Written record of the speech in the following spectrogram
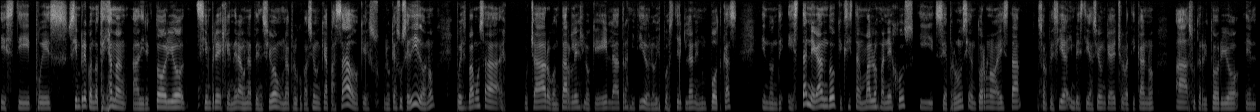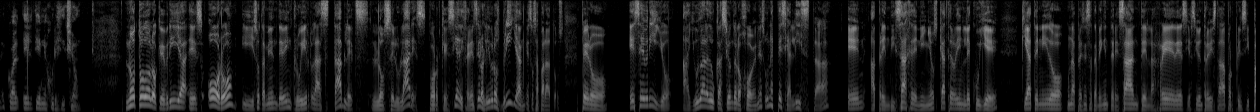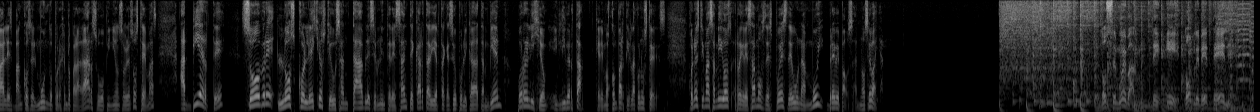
este, pues siempre cuando te llaman a directorio, siempre genera una tensión, una preocupación, ¿qué ha pasado? ¿Qué es lo que ha sucedido? ¿no? Pues vamos a escuchar o contarles lo que él ha transmitido, el obispo Strickland, en un podcast, en donde está negando que existan malos manejos y se pronuncia en torno a esta sorpresiva investigación que ha hecho el Vaticano a su territorio en el cual él tiene jurisdicción. No todo lo que brilla es oro y eso también debe incluir las tablets, los celulares, porque sí, a diferencia de los libros, brillan estos aparatos, pero ese brillo ayuda a la educación de los jóvenes. Un especialista en aprendizaje de niños, Catherine Lecuyer, que ha tenido una presencia también interesante en las redes y ha sido entrevistada por principales bancos del mundo, por ejemplo, para dar su opinión sobre esos temas, advierte sobre los colegios que usan tablets en una interesante carta abierta que ha sido publicada también por Religión y Libertad. Queremos compartirla con ustedes. Con esto y más amigos, regresamos después de una muy breve pausa. No se vayan. No se muevan de EWTN,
